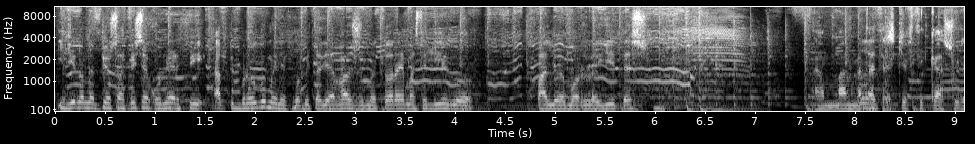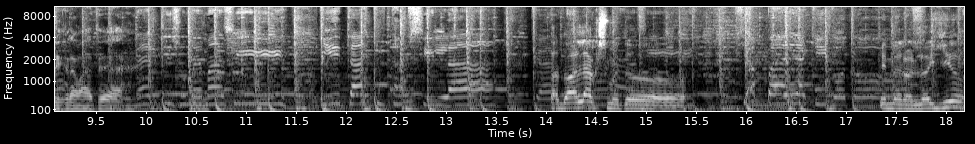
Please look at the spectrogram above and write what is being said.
γίνομαι πιο σαφής έχουν έρθει από την προηγούμενη εκπομπή. Τα διαβάζουμε τώρα. Είμαστε λίγο παλαιομορλογίτες. Αμάν με τα θρησκευτικά σου ρε γραμματέα. Ελπίζουμε μαζί Κοίτα, κοίτα ψηλά Θα το αλλάξουμε το Πια παλιά κυβωτός ημερολόγιο.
